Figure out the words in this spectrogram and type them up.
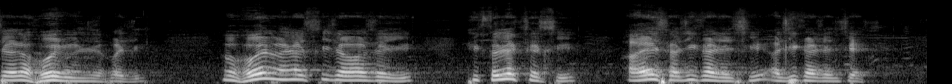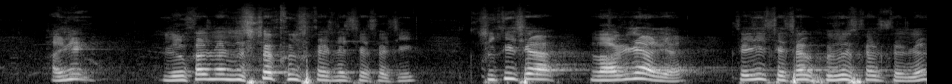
त्याला होय म्हणलं पाहिजे. मग होय म्हणायची जबाबदारी ही कलेक्टरची आय एस अधिकाऱ्याची अधिकाऱ्यांची असते आणि लोकांना नुसतं खुश करण्याच्यासाठी चुकीच्या मागण्या आल्या तरी त्याचा पुरस्कार करणं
